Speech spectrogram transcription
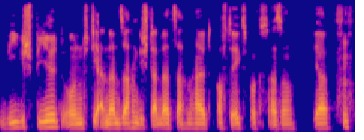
Wii gespielt und die anderen Sachen, die Standardsachen halt auf der Xbox. Also ja,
